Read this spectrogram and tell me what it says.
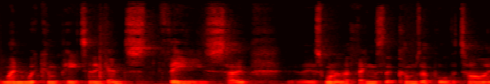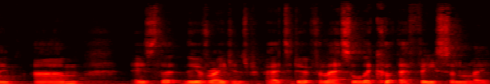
when we're competing against fees so it's one of the things that comes up all the time um, is that the other agent's prepared to do it for less or they cut their fees suddenly.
